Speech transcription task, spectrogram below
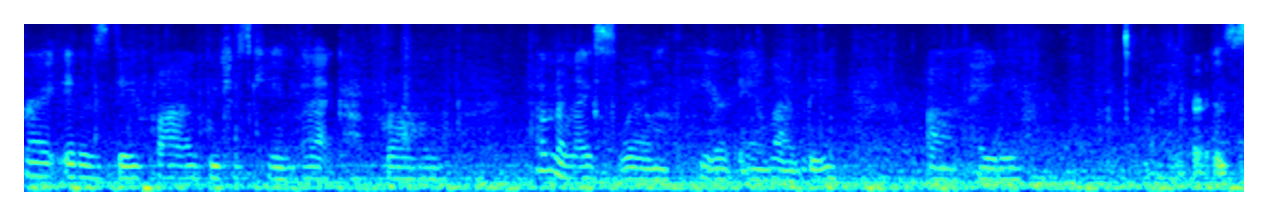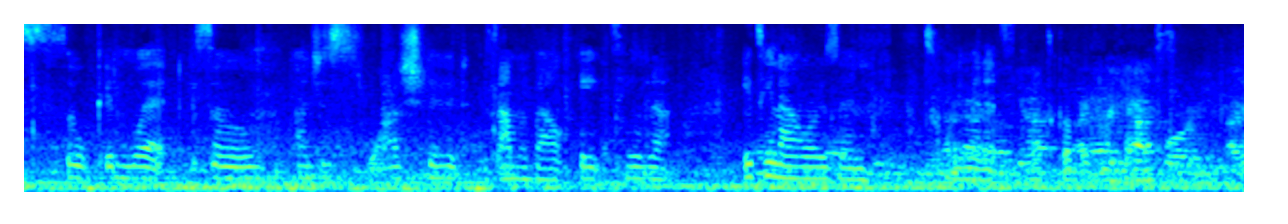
All right, it is day five. We just came back from having a nice swim here in Labadee, um, Haiti. My hair is soaking wet, so I just washed it. I'm about 18, 18 hours and 20 minutes. About to go break my.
